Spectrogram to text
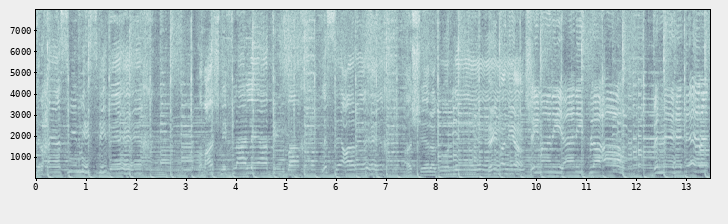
פרחי יסמין מסביבך ממש נפלא להביט בך לשערך אשר גולש תימניה תימניה נפלאה ונהדרת,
